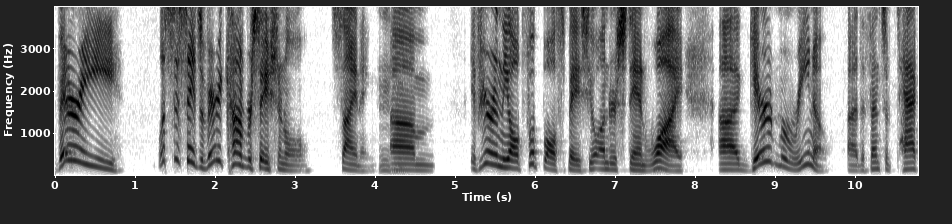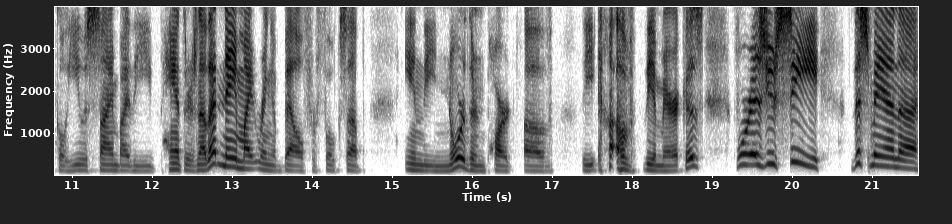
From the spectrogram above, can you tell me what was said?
very, let's just say it's a very conversational signing. Mhm. Um, if you're in the alt football space, you'll understand why. Uh, Garrett Marino, uh, defensive tackle, he was signed by the Panthers. Now that name might ring a bell for folks up in the northern part of the of the Americas. For as you see, this man uh,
